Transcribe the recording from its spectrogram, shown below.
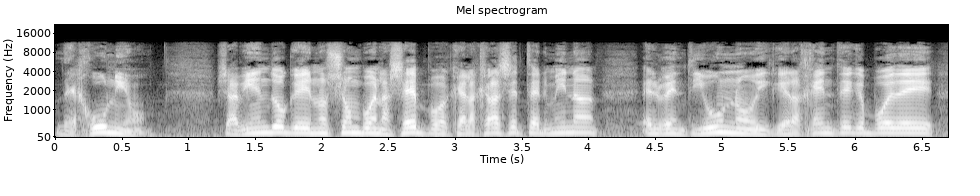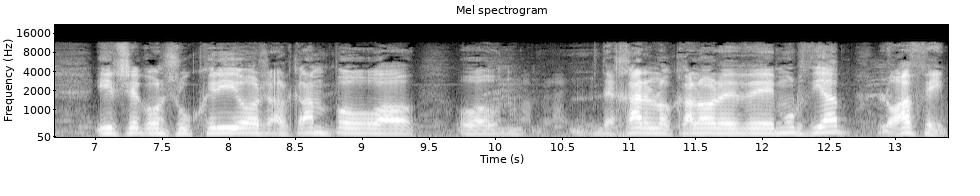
de junio, sabiendo que no son buenas épocas, que las clases terminan el 21 y que la gente que puede irse con sus críos al campo o, dejar los calores de Murcia, lo hace.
